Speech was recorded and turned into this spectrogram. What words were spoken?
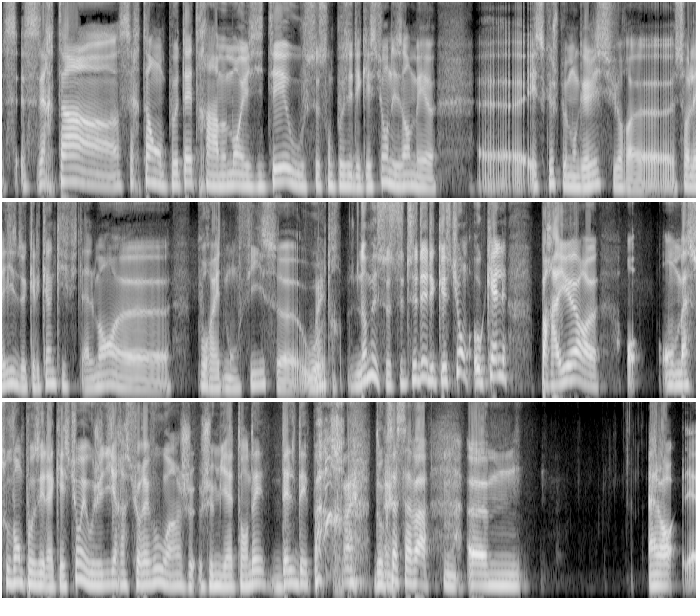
certains, certains ont peut-être à un moment hésité ou se sont posé des questions en disant mais euh, est-ce que je peux m'engager sur, euh, sur la liste de quelqu'un qui finalement pourrait être mon fils ou Oui. autre? Non mais ce- c'était des questions auxquelles par ailleurs on, on m'a souvent posé la question et où j'ai dit rassurez-vous, hein, je, je m'y attendais dès le départ. Donc ça, ça va. Mm. Euh, alors, euh,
